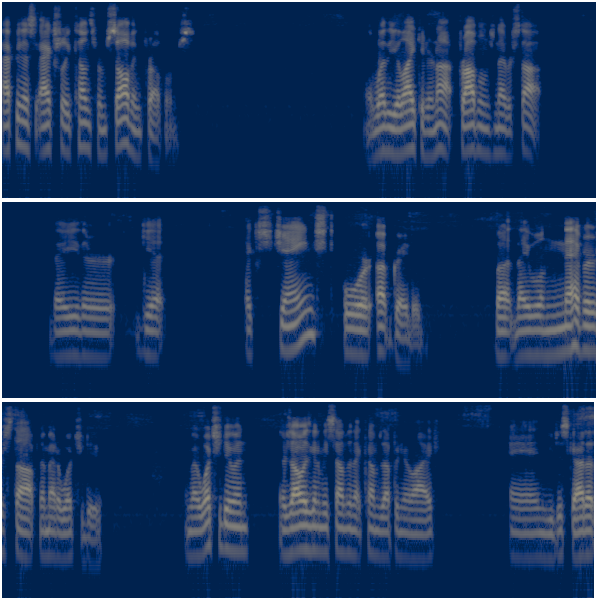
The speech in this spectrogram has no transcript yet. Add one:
Happiness actually comes from solving problems. And whether you like it or not, problems never stop. They either get exchanged or upgraded, but they will never stop no matter what you do. No matter what you're doing, there's always going to be something that comes up in your life, and you just got to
